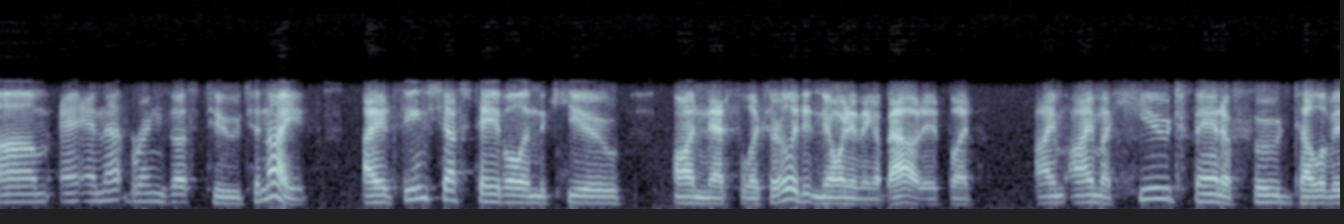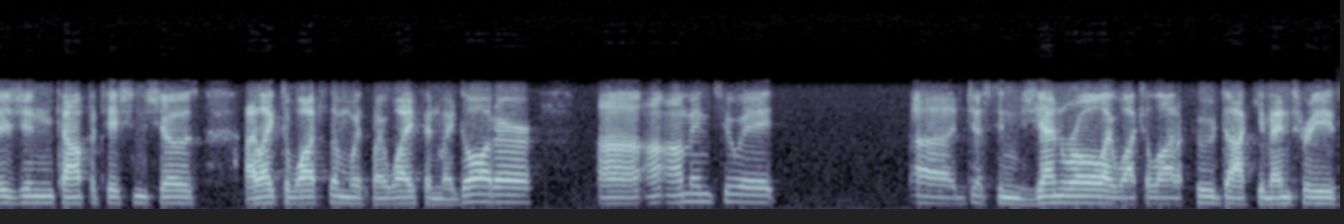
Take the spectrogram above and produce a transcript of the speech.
Um, and, and that brings us to tonight. I had seen Chef's Table in the queue on Netflix. I really didn't know anything about it, but I'm I'm a huge fan of food television competition shows. I like to watch them with my wife and my daughter. Uh, I'm into it. Uh, just in general, I watch a lot of food documentaries.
